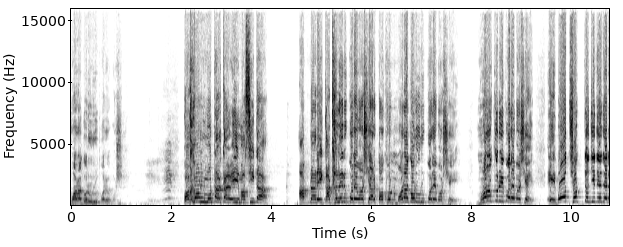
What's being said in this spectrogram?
মরা গরুর উপরেও বসে। কখন মোটা এই মাছিটা আপনার এই কাঁঠালের উপরে বসে আর কখন মরা গরুর উপরে বসে, মরকুরি পরে বসে, এই বোধ শক্তিজিদের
